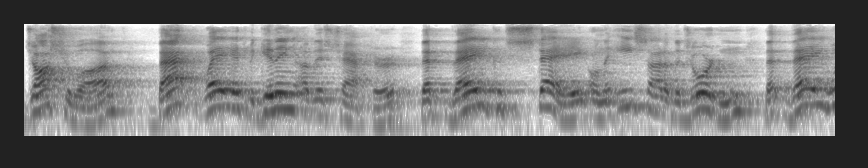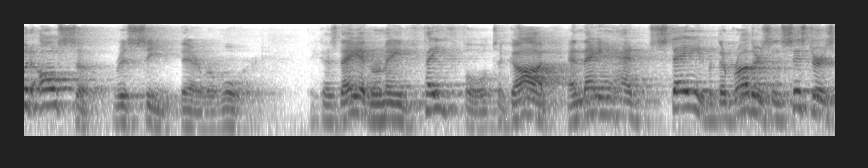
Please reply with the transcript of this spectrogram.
Joshua back way at the beginning of this chapter that they could stay on the east side of the Jordan, that they would also receive their reward because they had remained faithful to God and they had stayed with their brothers and sisters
